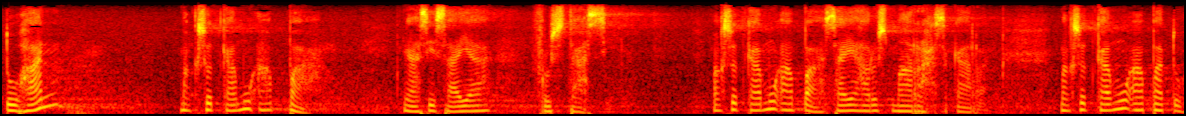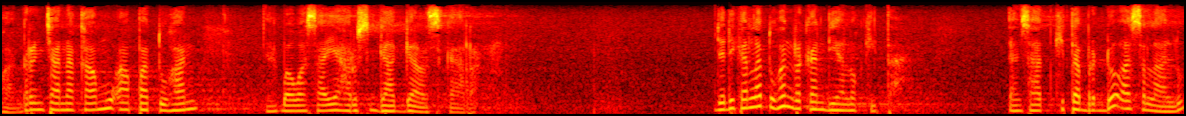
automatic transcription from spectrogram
Tuhan, maksud kamu apa? Ngasih saya frustasi. Maksud kamu apa? Saya harus marah sekarang. Maksud kamu apa Tuhan? Rencana kamu apa Tuhan? Ya, bahwa saya harus gagal sekarang. Jadikanlah Tuhan rekan dialog kita. Dan saat kita berdoa selalu,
